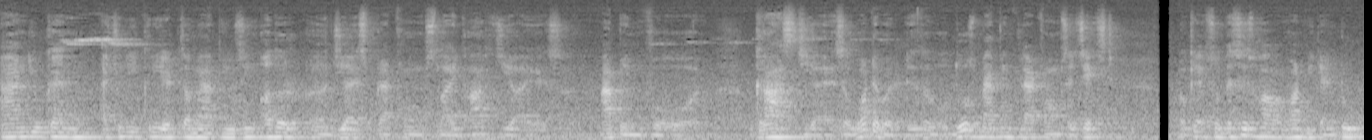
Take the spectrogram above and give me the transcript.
and you can actually create the map using other uh, GIS platforms like ArcGIS, MapInfo grass GIS or whatever it is, those mapping platforms exist. Okay, so this is how what we can do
